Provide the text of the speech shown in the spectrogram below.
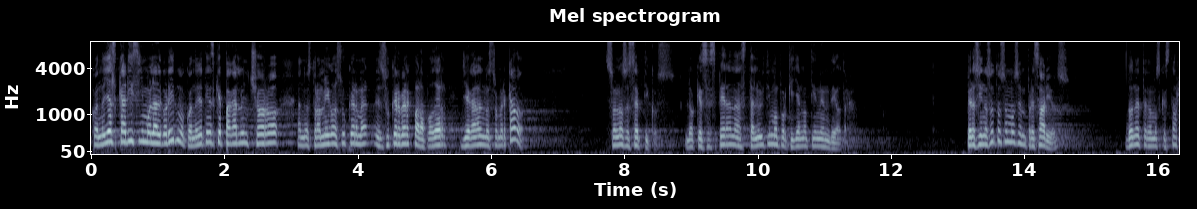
cuando ya es carísimo el algoritmo, cuando ya tienes que pagarle un chorro a nuestro amigo Zuckerberg, Zuckerberg para poder llegar a nuestro mercado. Son los escépticos, lo que se esperan hasta el último porque ya no tienen de otra. Pero si nosotros somos empresarios, ¿dónde tenemos que estar?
